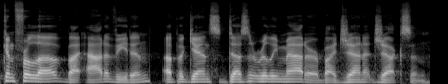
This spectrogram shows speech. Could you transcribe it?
Looking for Love by Out of Eden, up against Doesn't Really Matter by Janet Jackson.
